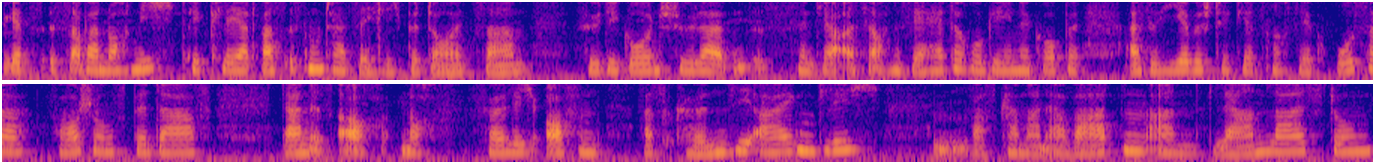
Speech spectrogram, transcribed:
Jetzt ist aber noch nicht geklärt, was ist nun tatsächlich bedeutsam für die Grundschüler. Es sind ja, ist ja auch eine sehr heterogene Gruppe. Also hier besteht jetzt noch sehr großer Forschungsbedarf. Dann ist auch noch völlig offen, was können sie eigentlich? Was kann man erwarten an Lernleistung?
